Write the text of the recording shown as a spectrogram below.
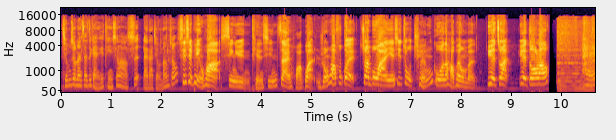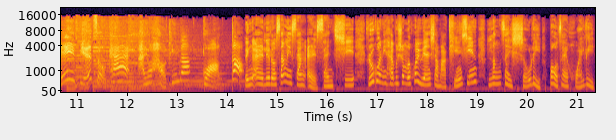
节目中呢，再次感谢甜心老师来到节目当中，谢谢品画，幸运甜心在华冠，荣华富贵赚不完，妍希祝全国的好朋友们越赚越多喽。嘿，别走开，还有好听的广告。零二六六三零三二三七，如果你还不是我们的会员，想把甜心扔在手里、抱在怀里，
